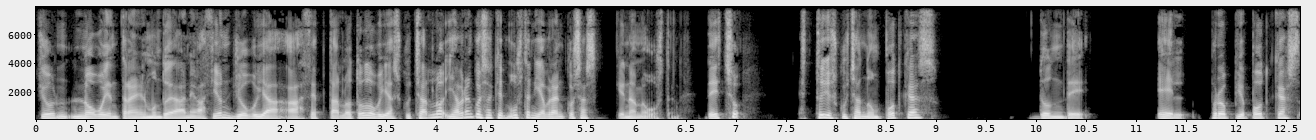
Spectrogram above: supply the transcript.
yo no voy a entrar en el mundo de la negación, yo voy a aceptarlo todo, voy a escucharlo y habrán cosas que me gustan y habrán cosas que no me gustan. De hecho, estoy escuchando un podcast donde el propio podcast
